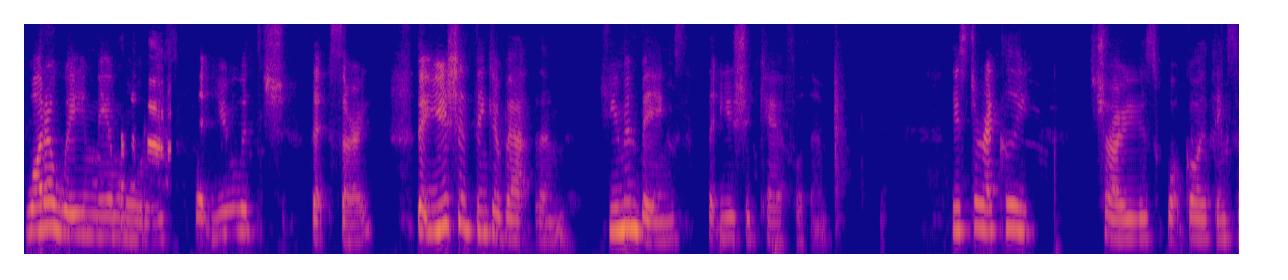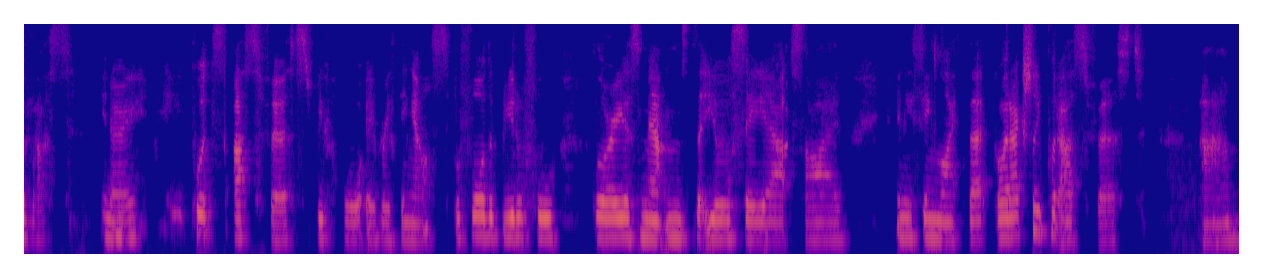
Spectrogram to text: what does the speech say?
What are we mere mortals that you would, sh- that, sorry, that you should think about them, human beings that you should care for them? This directly shows what God thinks of us. You know, He puts us first before everything else, before the beautiful, glorious mountains that you'll see outside, anything like that. God actually put us first. Um,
